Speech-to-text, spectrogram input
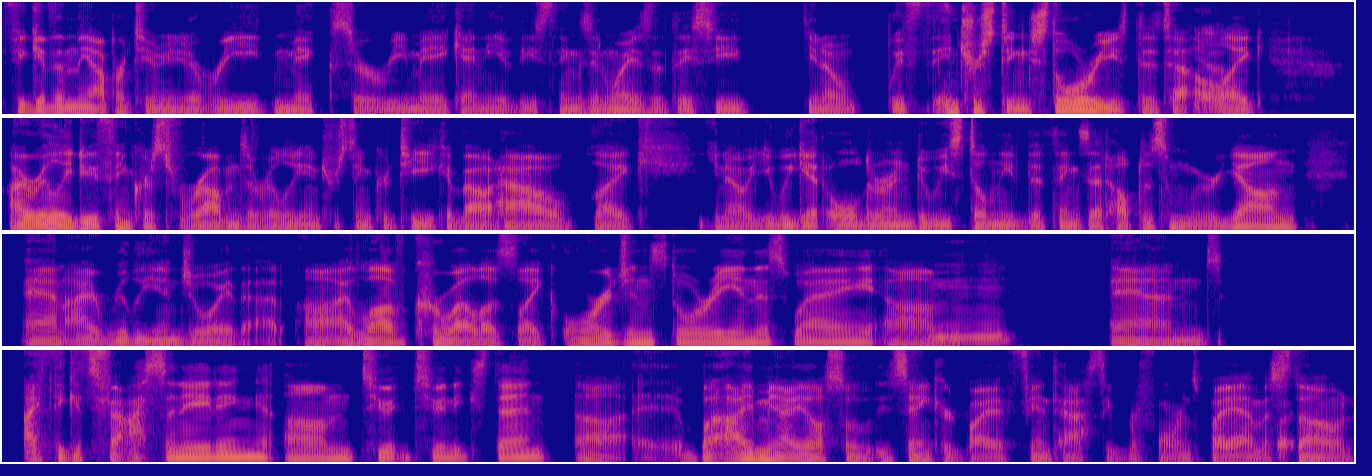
if you give them the opportunity to remix or remake any of these things in ways that they see, you know, with interesting stories to tell. Yeah. Like I really do think Christopher Robin's a really interesting critique about how like, you know, you, we get older and do we still need the things that helped us when we were young? And I really enjoy that. Uh, I love Cruella's like origin story in this way. Um Mhm. and I think it's fascinating um to to an extent. Uh but I mean I also it's anchored by a fantastic performance by Emma But- Stone,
